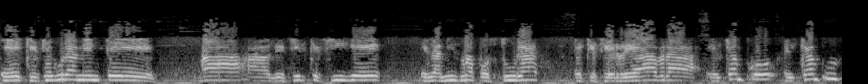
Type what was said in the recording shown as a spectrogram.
eh, que seguramente va a decir que sigue en la misma postura de que se reabra el campo, el campus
